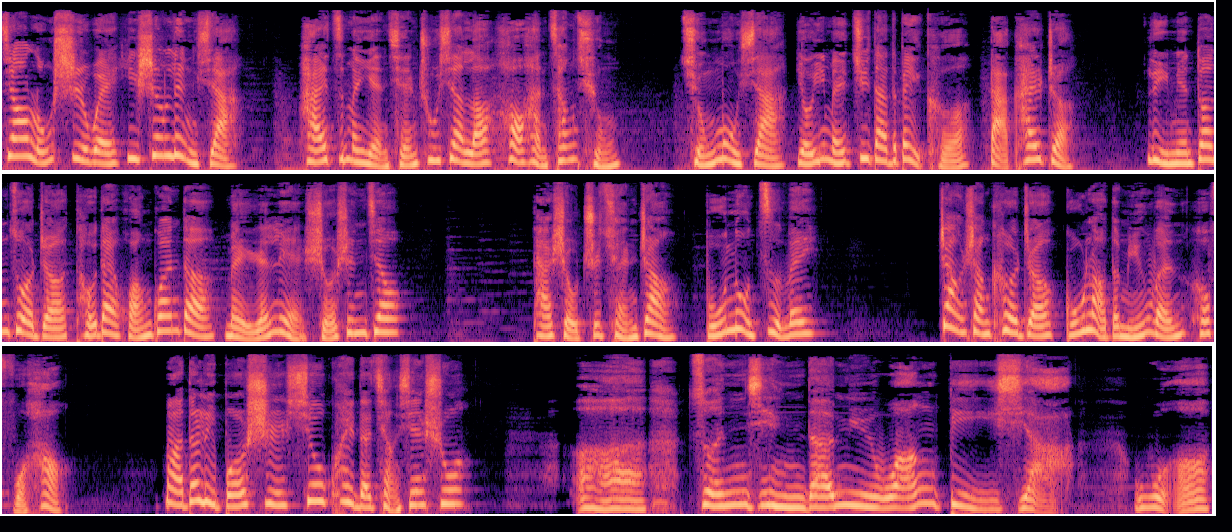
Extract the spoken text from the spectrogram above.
蛟龙侍卫一声令下，孩子们眼前出现了浩瀚苍穹。穹幕下有一枚巨大的贝壳，打开着，里面端坐着头戴皇冠的美人脸蛇身蛟。他手持权杖，不怒自威，账上刻着古老的铭文和符号。马德里博士羞愧地抢先说：“啊，尊敬的女王陛下，我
